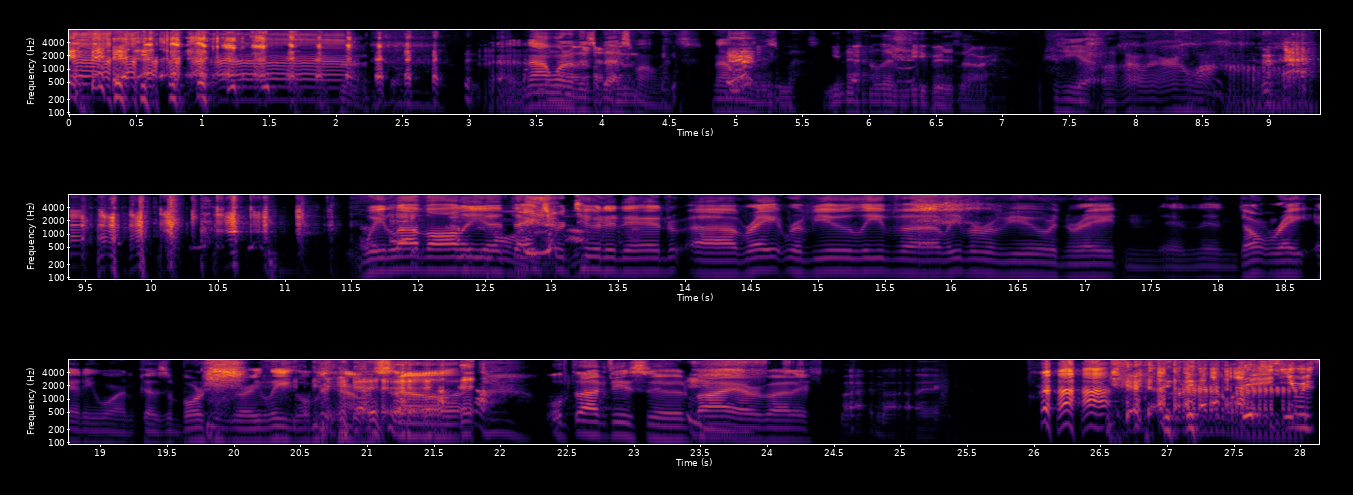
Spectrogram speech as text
Uh, not one of his best moments. Not one of his best. You know how Lim Beavers are. Yeah. We love all of you. Thanks for tuning in. Uh, rate, review, leave uh, leave a review and rate, and and, and don't rate anyone because abortions are illegal now. So we'll talk to you soon. Bye, everybody. Bye bye. he was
